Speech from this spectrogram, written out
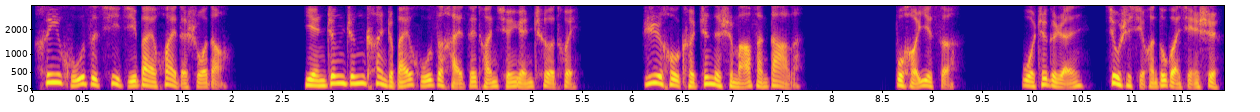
黑胡子气急败坏的说道，眼睁睁看着白胡子海贼团全员撤退，日后可真的是麻烦大了。不好意思，我这个人就是喜欢多管闲事。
